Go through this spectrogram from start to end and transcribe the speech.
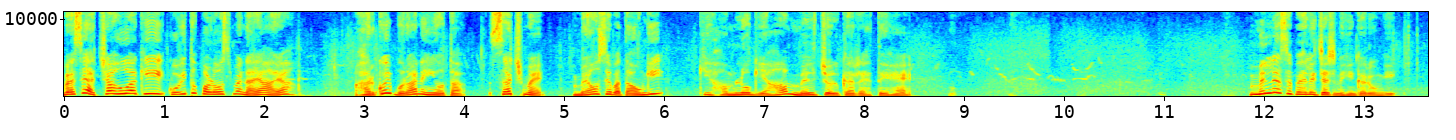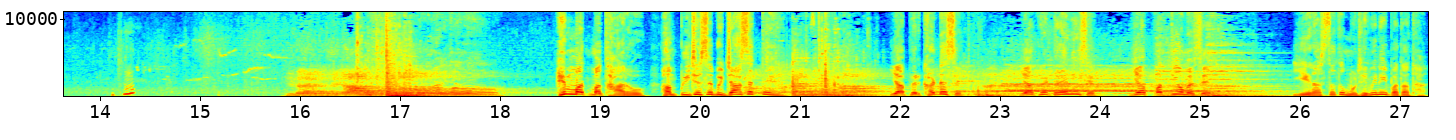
वैसे अच्छा हुआ कि कोई तो पड़ोस में नया आया। हर कोई बुरा नहीं होता। सच में, मैं उसे बताऊँगी कि हम लोग यहाँ मिलजुल कर रहते हैं। मिलने से पहले जज नहीं करूँगी। हिम्मत मत हारो। हम पीछे से भी जा सकते हैं। या फिर खड्डे से या फिर टहनी से या पत्तियों में से। ये रास्ता तो मुझे भी नहीं पता था।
